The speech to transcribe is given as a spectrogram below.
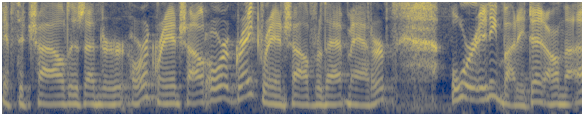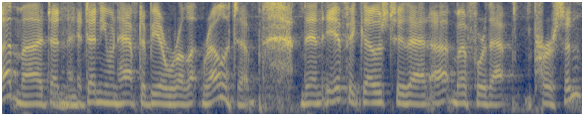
if the child is under, or a grandchild, or a great grandchild for that matter, or anybody on the UTMA, it doesn't, mm-hmm. it doesn't even have to be a relative. Then if it goes to that UTMA for that person,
